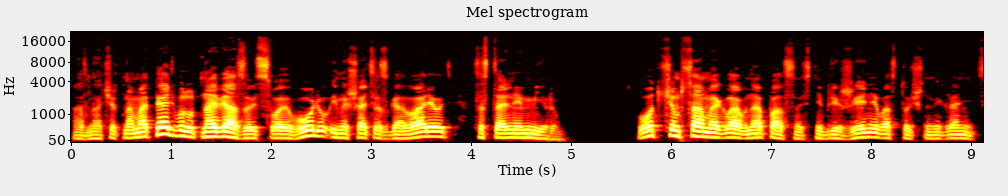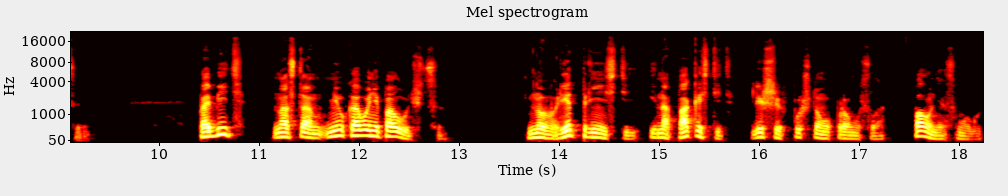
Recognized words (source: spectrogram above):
а значит, нам опять будут навязывать свою волю и мешать разговаривать с остальным миром. Вот в чем самая главная опасность небрежения восточными границами. Побить нас там ни у кого не получится. Но вред принести и напакостить, лишив пушному промысла, вполне смогут.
